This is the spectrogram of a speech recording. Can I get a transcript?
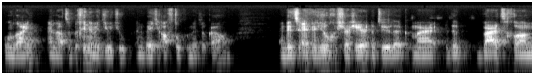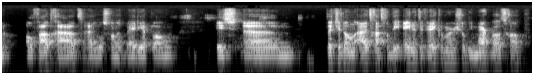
online. En laten we beginnen met YouTube en een beetje aftoppen met lokaal. En dit is even heel gechargeerd natuurlijk, maar de, waar het gewoon al fout gaat, eh, los van het mediaplan, is um, dat je dan uitgaat van die ene tv-commercial, die merkboodschap.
